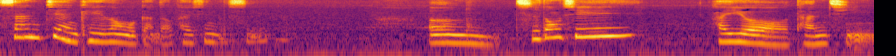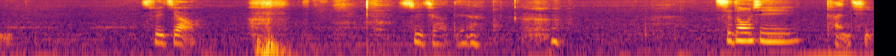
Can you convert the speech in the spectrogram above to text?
三件可以让我感到开心的事，嗯，吃东西，还有弹琴，睡觉，睡觉的，吃东西，弹琴，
